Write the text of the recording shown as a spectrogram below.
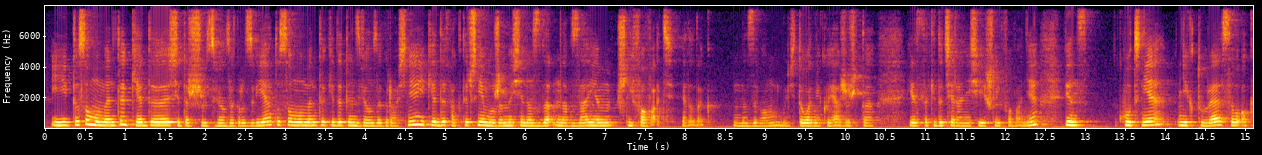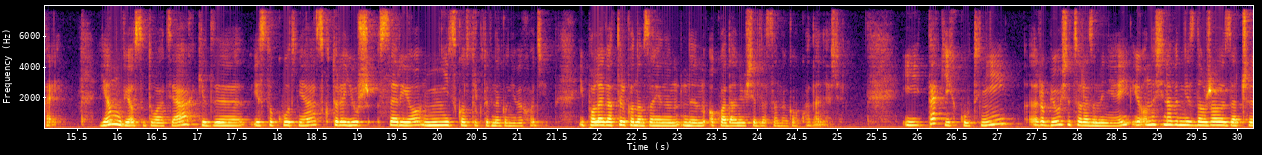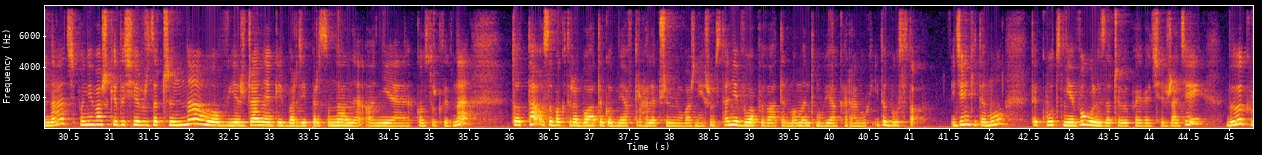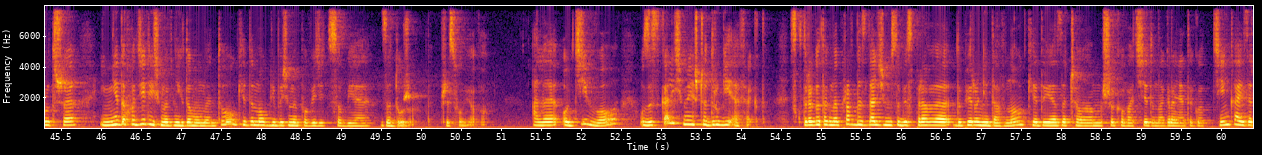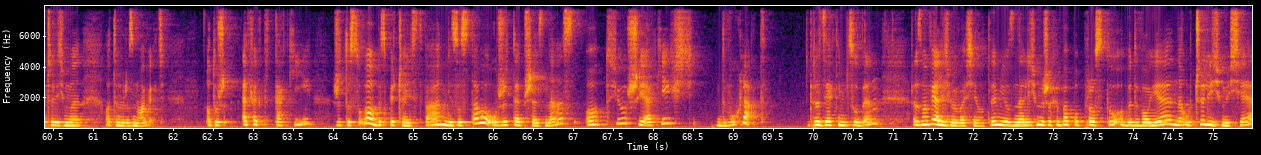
I to są momenty, kiedy się też związek rozwija, to są momenty, kiedy ten związek rośnie i kiedy faktycznie możemy się nawzajem szlifować. Ja to tak nazywam, bo mi się to ładnie kojarzy, że to jest takie docieranie się i szlifowanie. Więc kłótnie niektóre są ok. Ja mówię o sytuacjach, kiedy jest to kłótnia, z której już serio nic konstruktywnego nie wychodzi i polega tylko na wzajemnym okładaniu się dla samego okładania się. I takich kłótni robiło się coraz mniej i one się nawet nie zdążały zaczynać, ponieważ kiedy się już zaczynało wjeżdżanie jakieś bardziej personalne, a nie konstruktywne, to ta osoba, która była tego dnia w trochę lepszym i uważniejszym stanie, wyłapywała ten moment, mówiła karaluch i to był stop. I dzięki temu te kłótnie w ogóle zaczęły pojawiać się rzadziej, były krótsze i nie dochodziliśmy w nich do momentu, kiedy moglibyśmy powiedzieć sobie za dużo, przysłowiowo. Ale o dziwo uzyskaliśmy jeszcze drugi efekt, z którego tak naprawdę zdaliśmy sobie sprawę dopiero niedawno, kiedy ja zaczęłam szykować się do nagrania tego odcinka i zaczęliśmy o tym rozmawiać. Otóż efekt taki, że to słowo bezpieczeństwa nie zostało użyte przez nas od już jakichś dwóch lat. Teraz jakim cudem? Rozmawialiśmy właśnie o tym i uznaliśmy, że chyba po prostu obydwoje nauczyliśmy się,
